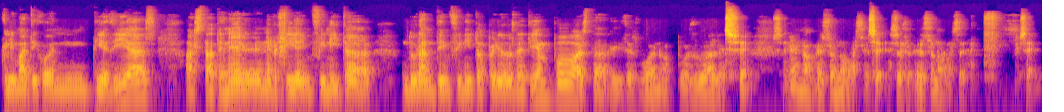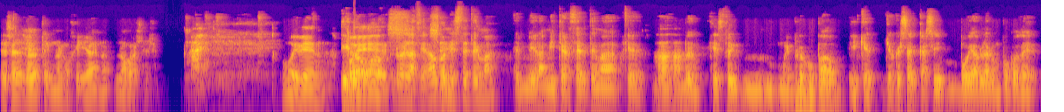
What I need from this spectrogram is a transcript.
climático en 10 días hasta tener energía infinita durante infinitos periodos de tiempo hasta y dices, bueno, pues vale. Sí, no, eso no va a ser. Eso, no va a ser. Esa es la tecnología, no, va a ser. Muy bien. Y luego, pues, relacionado con este tema, eh, mira mi tercer tema que, que estoy muy preocupado y que yo qué sé, casi voy a hablar un poco de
